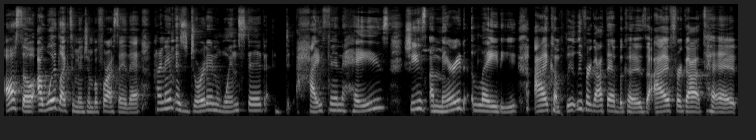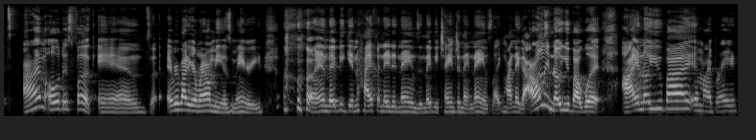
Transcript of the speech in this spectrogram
also, I would like to mention before I say that her name is Jordan Winstead hyphen Hayes. She's a married lady. I completely forgot that because I forgot that I'm old as fuck and everybody around me is married and they be getting hyphenated names and they be changing their names. Like, my nigga, I only know you by what I know you by in my brain.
